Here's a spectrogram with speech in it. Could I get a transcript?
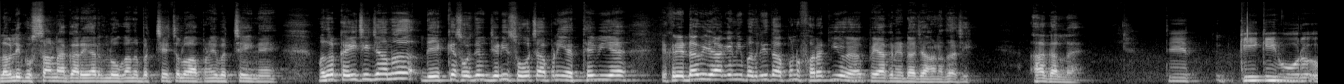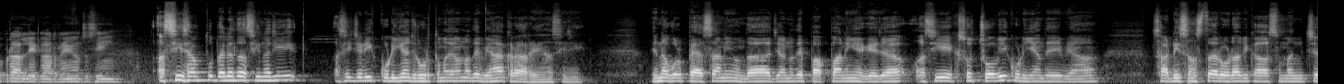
ਲਵਲੀ ਗੁੱਸਾ ਨਾ ਕਰ ਯਾਰ, ਲੋਕਾਂ ਦੇ ਬੱਚੇ ਚਲੋ ਆਪਣੇ ਬੱਚੇ ਹੀ ਨੇ। ਮਤਲਬ ਕਈ ਚੀਜ਼ਾਂ ਨਾ ਦੇਖ ਕੇ ਸੋਚਦੇ ਜਿਹੜੀ ਸੋਚ ਆਪਣੀ ਇੱਥੇ ਵੀ ਹੈ, ਇਹ ਕੈਨੇਡਾ ਵੀ ਜਾ ਕੇ ਨਹੀਂ ਬਦਲੀ ਤਾਂ ਆਪਾਂ ਨੂੰ ਫ਼ਰਕ ਹੀ ਹੋਇਆ ਪਿਆ ਕੈਨੇਡਾ ਜਾਣ ਦਾ ਜੀ। ਆਹ ਗੱਲ ਹੈ। ਤੇ ਕੀ ਕੀ ਹੋਰ ਉਪਰਾਲੇ ਕਰ ਰਹੇ ਹੋ ਤੁਸੀਂ? ਅਸੀਂ ਸਭ ਤੋਂ ਪਹਿਲੇ ਤਾਂ ਅਸੀਂ ਨਾ ਜੀ, ਅਸੀਂ ਜਿਹੜੀ ਕੁੜੀਆਂ ਜ਼ਰੂਰਤਮੰਦ ਆ ਉਹਨਾਂ ਦੇ ਵਿਆਹ ਕਰਾ ਰਹੇ ਹਾਂ ਅਸੀਂ ਜੀ। ਜਿਨ੍ਹਾਂ ਕੋਲ ਪੈਸਾ ਨਹੀਂ ਹੁੰਦਾ ਜਾਂ ਉਹਨਾਂ ਦੇ ਪਾਪਾ ਨਹੀਂ ਹੈਗੇ ਜਾਂ ਅਸੀਂ 124 ਕੁੜੀਆਂ ਦੇ ਵਿਆਹ ਸਾਡੀ ਸੰਸਥਾ ਰੋੜਾ ਵਿਕਾਸ ਮੰਚ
